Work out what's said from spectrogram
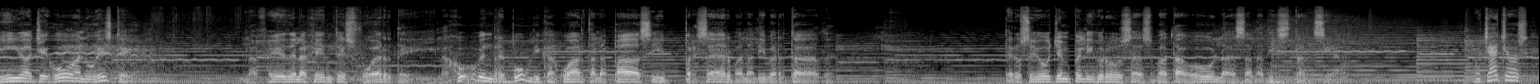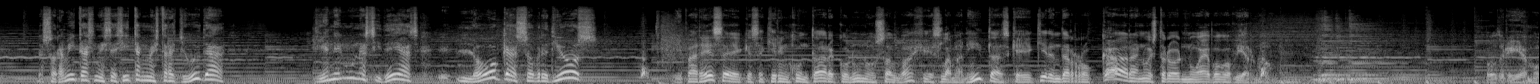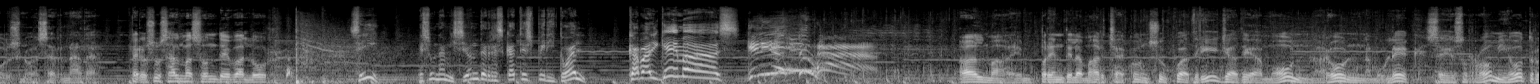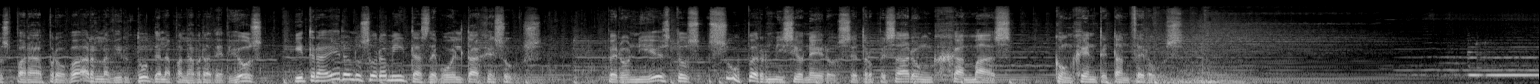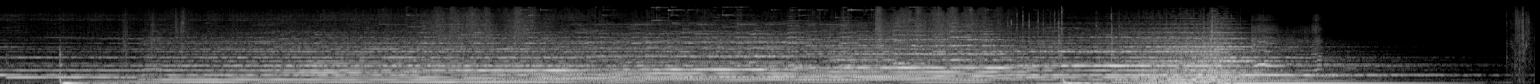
llegó al oeste. La fe de la gente es fuerte y la joven república guarda la paz y preserva la libertad. Pero se oyen peligrosas bataolas a la distancia. Muchachos, los oramitas necesitan nuestra ayuda. Tienen unas ideas locas sobre Dios. Y parece que se quieren juntar con unos salvajes lamanitas que quieren derrocar a nuestro nuevo gobierno. Podríamos no hacer nada, pero sus almas son de valor. Sí, es una misión de rescate espiritual. ¡Cabalguemos! Alma emprende la marcha con su cuadrilla de Amón, Aarón, Amulek, Sesrom y otros para probar la virtud de la palabra de Dios y traer a los oramitas de vuelta a Jesús. Pero ni estos super misioneros se tropezaron jamás con gente tan feroz.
